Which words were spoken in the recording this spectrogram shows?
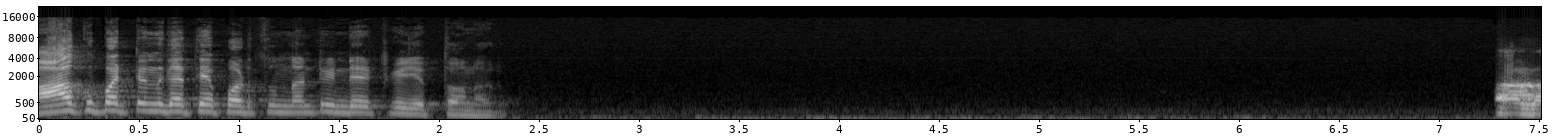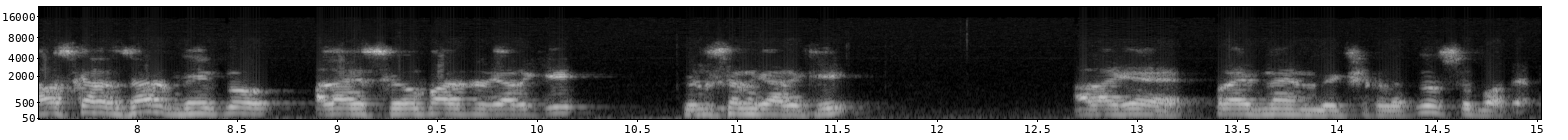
మాకు పట్టిన గతే పడుతుందంటూ ఇండైరెక్ట్గా చెప్తున్నారు నమస్కారం సార్. మీకు అలాగే శివపార్వతి గారికి విల్సన్ గారికి అలాగే ప్రైమ్ నైన్ వీక్షకులకు శుభోదయం.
